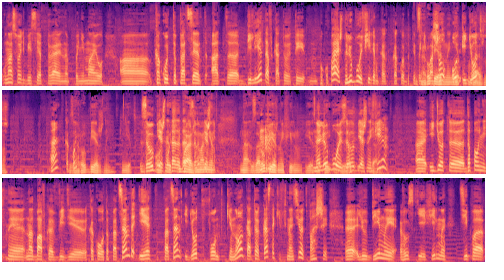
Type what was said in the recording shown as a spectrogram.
у нас вроде бы, если я правильно понимаю, э, какой-то процент от э, билетов, которые ты покупаешь, на любой фильм, как, какой бы ты бы ни пошел, он идет... Важно. А? Какой? Зарубежный. Нет. Зарубежный, да-да-да. Важный зарубежный. момент. На зарубежный фильм. На любой зарубежный фильм Э, идет э, дополнительная надбавка в виде какого-то процента, и этот процент идет в фонд кино, который как раз таки финансирует ваши э, любимые русские фильмы типа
